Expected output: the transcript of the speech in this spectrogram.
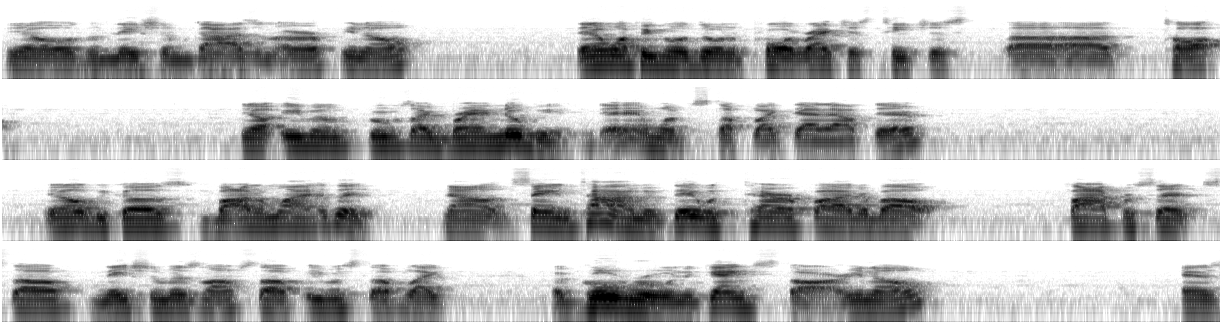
You know, the nation of gods and earth. You know, they don't want people doing the poor righteous teachers uh, uh, talk. You know, even groups like Brand Nubian, they didn't want stuff like that out there. You know, because bottom line thing. Now, at the same time, if they were terrified about five percent stuff, Nation of Islam stuff, even stuff like a Guru and the Gang Starr, you know, and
